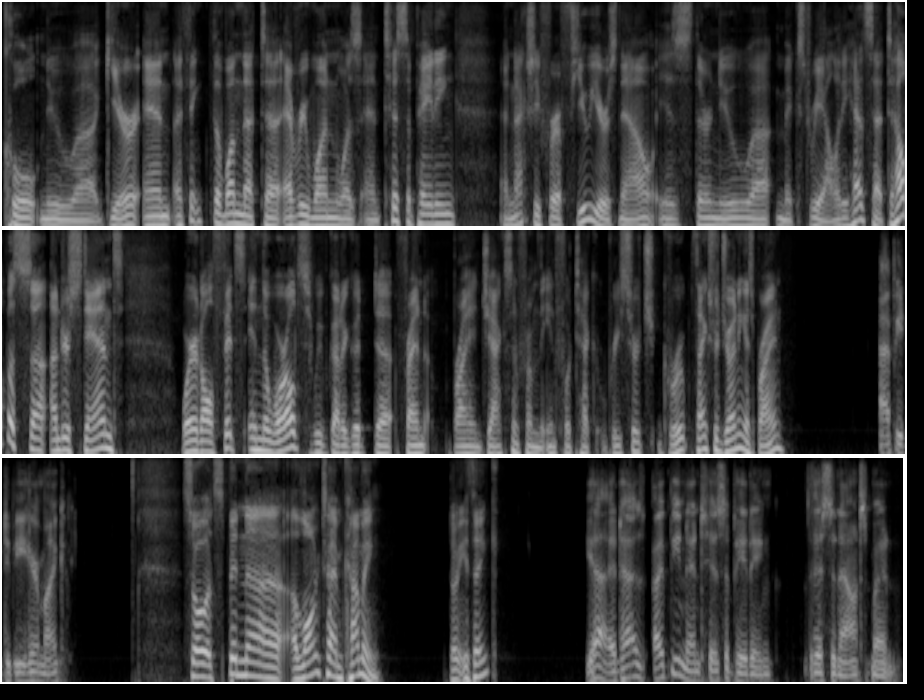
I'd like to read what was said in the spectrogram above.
cool new uh, gear, and I think the one that uh, everyone was anticipating, and actually for a few years now, is their new uh, mixed reality headset. To help us understand where it all fits in the world, we've got a good friend, Brian Jackson from the Infotech Research Group. Thanks for joining us, Brian. Happy to be here, Mike. So it's been uh, a long time coming, don't you think? Yeah, it has. I've been anticipating this announcement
